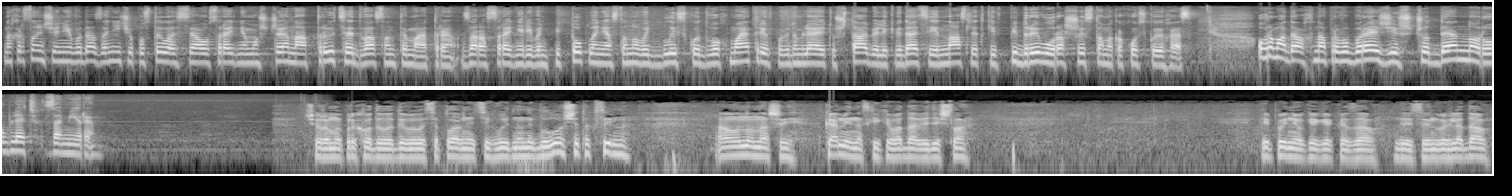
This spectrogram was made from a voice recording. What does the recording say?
На Херсонщині вода за ніч опустилася у середньому ще на 32 сантиметри. Зараз середній рівень підтоплення становить близько двох метрів. Повідомляють у штабі ліквідації наслідків підриву рашистами Каховської ГЕС. У громадах на правобережжі щоденно роблять заміри. Вчора ми приходили, дивилися, плавниць їх видно не було ще так сильно. А воно наш камінь, наскільки вода відійшла. І пеньок, як я казав, дивіться, він виглядав.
